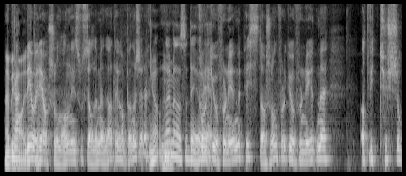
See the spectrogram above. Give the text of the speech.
Nei, vi har Det er jo reaksjonene i sosiale medier etter kampen. ser jeg. Ja, nei, men altså, det er jo Folk er jo fornøyd med prestasjon. Folk er jo fornøyd med at vi tør å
